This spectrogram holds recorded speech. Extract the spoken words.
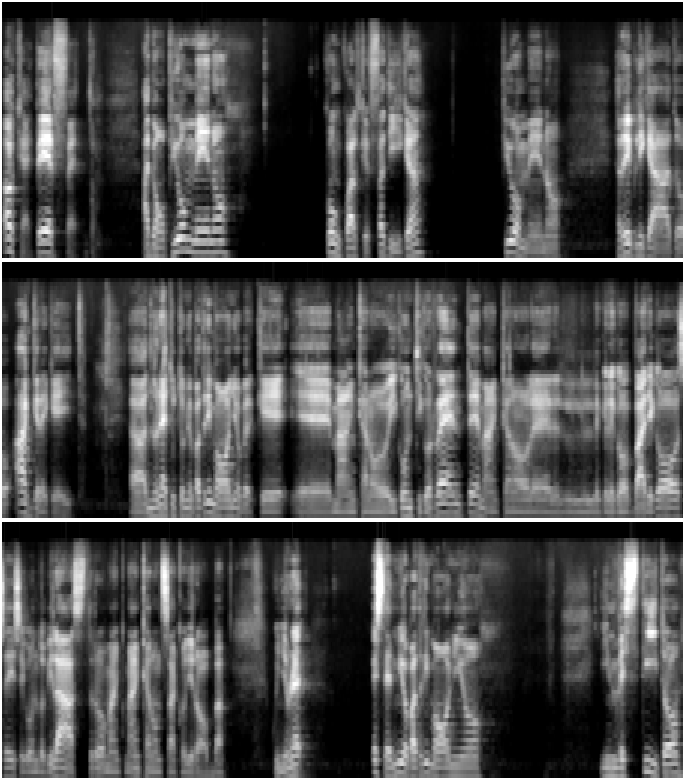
Ok, perfetto abbiamo più o meno, con qualche fatica, più o meno replicato aggregate. Uh, non è tutto il mio patrimonio perché eh, mancano i conti corrente, mancano le, le, le, le, varie cose, il secondo pilastro, man- mancano un sacco di roba. Quindi non è... Questo è il mio patrimonio investito,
